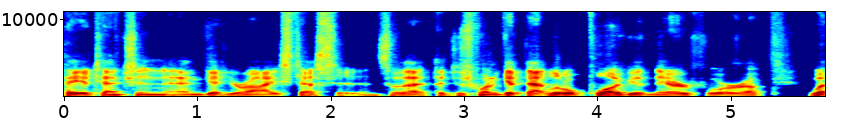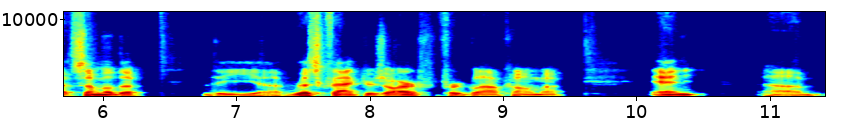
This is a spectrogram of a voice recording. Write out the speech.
pay attention and get your eyes tested. And so that I just want to get that little plug in there for uh, what some of the, the uh, risk factors are for glaucoma. And um,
